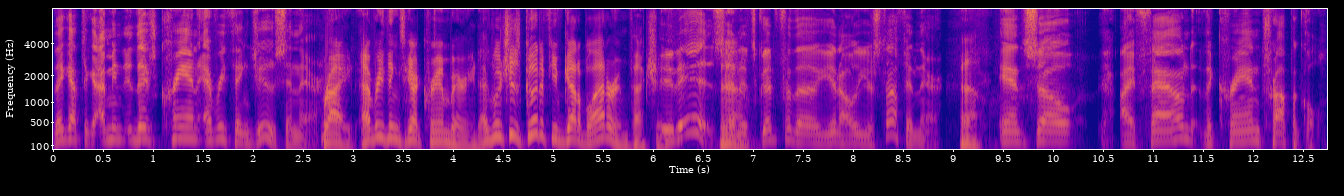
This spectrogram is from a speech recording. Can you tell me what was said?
They got the. I mean, there's cran everything juice in there. Right. Everything's got cranberry, which is good if you've got a bladder infection. It is, Yeah. and it's good for the you know your stuff in there. yeah. And so I found the cran tropical.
